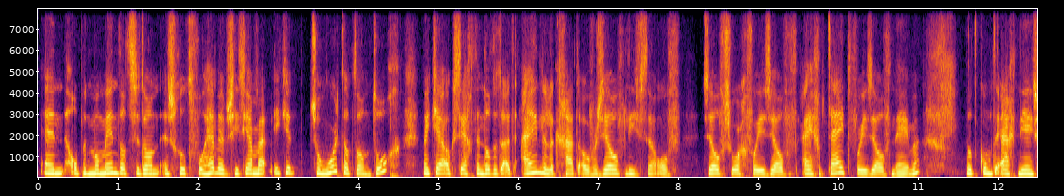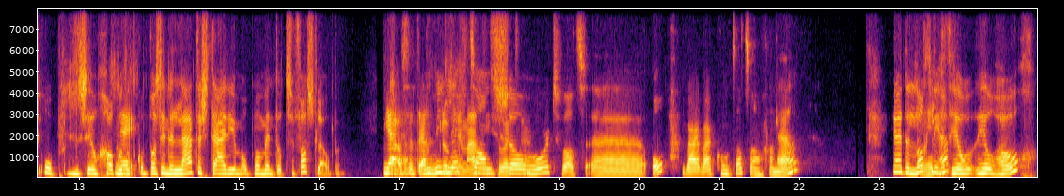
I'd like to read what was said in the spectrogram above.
En op het moment dat ze dan een schuldgevoel hebben, hebben ze iets. Ja, maar weet je, zo hoort dat dan toch. Wat jij ook zegt. En dat het uiteindelijk gaat over zelfliefde of zelfzorg voor jezelf of eigen tijd voor jezelf nemen. Dat komt er eigenlijk niet eens op. Dat is heel grappig. Nee. Dat komt pas in een later stadium op het moment dat ze vastlopen. Ja, als het echt Wie problematisch legt dan wordt, zo hè? hoort wat uh, op? Waar, waar komt dat dan vandaan? Ja, de lat ligt heel, heel hoog.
